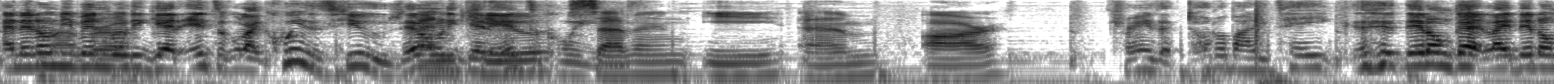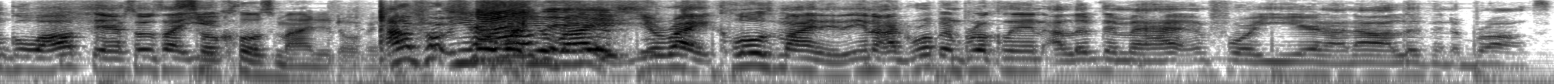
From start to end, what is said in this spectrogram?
and they don't on, even bro. really get into like Queens is huge. They don't really get into Queens. seven E M R. trains that don't nobody take. they don't get like they don't go out there. So it's like So you, close-minded over here. I'm from, you know what? You're right. Childish. You're right. Closed-minded. You know, I grew up in Brooklyn. I lived in Manhattan for a year, and I now I live in the Bronx.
